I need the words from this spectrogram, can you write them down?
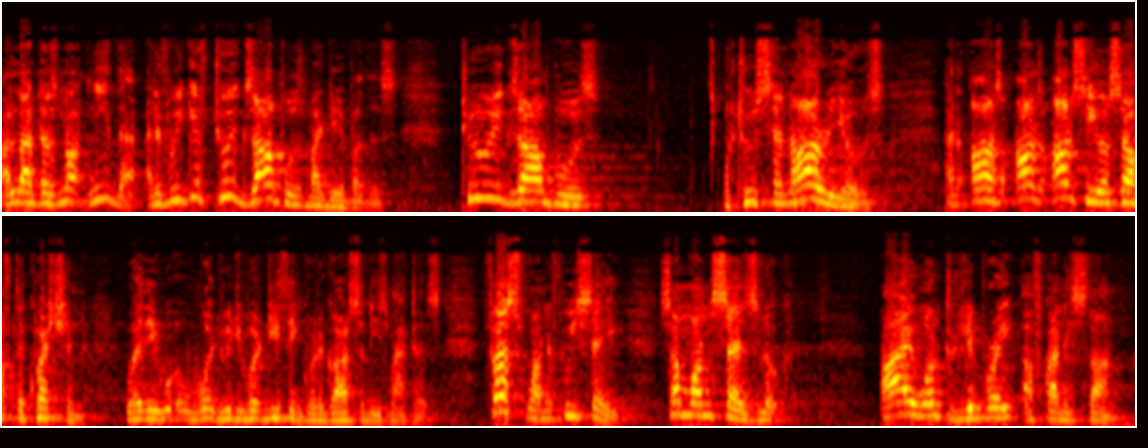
Allah does not need that. And if we give two examples, my dear brothers, two examples or two scenarios and ask, answer yourself the question, whether you, what, what do you think with regards to these matters? First one, if we say, someone says, look, I want to liberate Afghanistan.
